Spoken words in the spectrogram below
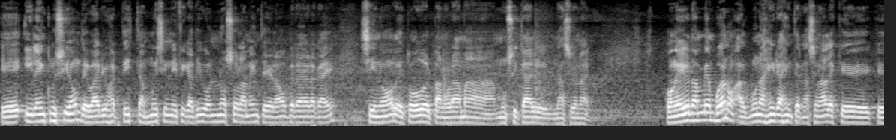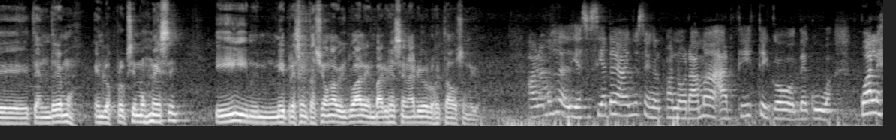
y la inclusión de varios artistas muy significativos, no solamente de la ópera de la calle, sino de todo el panorama musical nacional. Con ello también, bueno, algunas giras internacionales que, tendremos en los próximos meses y mi presentación habitual en varios escenarios de los Estados Unidos. Hablamos de 17 años en el panorama artístico de Cuba. ¿Cuáles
